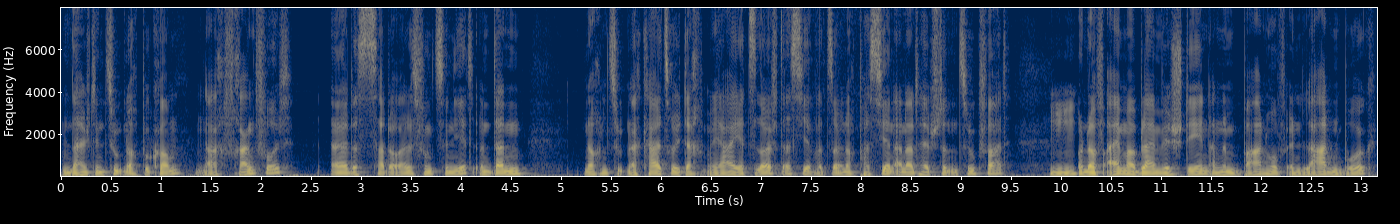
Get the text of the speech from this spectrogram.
und da habe ich den Zug noch bekommen nach Frankfurt. Äh, das hat auch alles funktioniert. Und dann noch einen Zug nach Karlsruhe. Ich dachte mir, ja, jetzt läuft das hier, was soll noch passieren? Anderthalb Stunden Zugfahrt. Mhm. Und auf einmal bleiben wir stehen an einem Bahnhof in Ladenburg.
